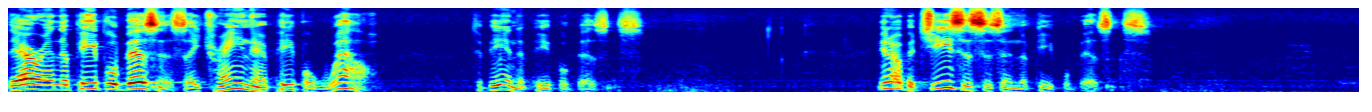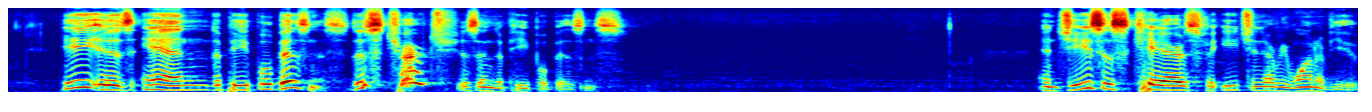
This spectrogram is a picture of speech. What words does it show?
They're in the people business. They train their people well to be in the people business. You know, but Jesus is in the people business. He is in the people business. This church is in the people business. And Jesus cares for each and every one of you.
